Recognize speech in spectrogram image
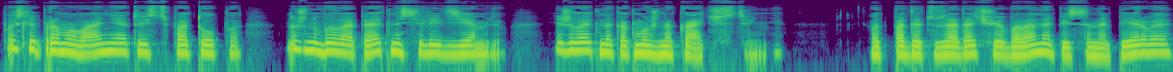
После промывания, то есть потопа, нужно было опять населить землю, и желательно как можно качественнее. Вот под эту задачу и была написана первая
